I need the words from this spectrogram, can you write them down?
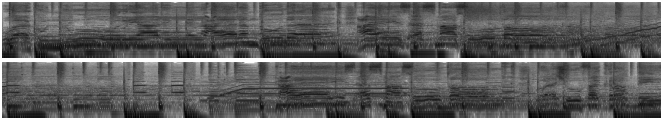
وأكون نور يعلن للعالم جودك. عايز أسمع صوتك. عايز أسمع صوتك وأشوفك ربي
